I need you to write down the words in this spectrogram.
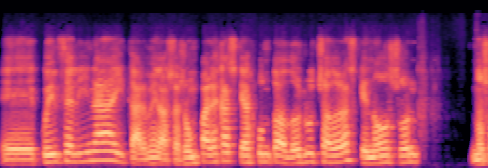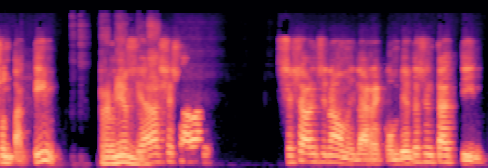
eh, Queen Celina y Carmela. O sea, son parejas que has juntado a dos luchadoras que no son, no son tag team. Si ahora se saben si Naomi la reconviertes en tag team,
